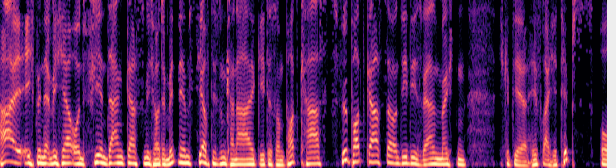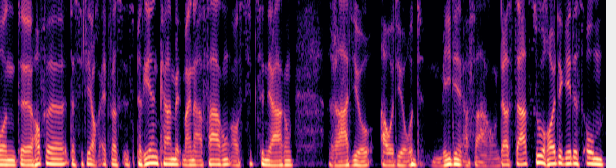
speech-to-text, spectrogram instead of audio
Hi, ich bin der Micha und vielen Dank, dass du mich heute mitnimmst. Hier auf diesem Kanal geht es um Podcasts für Podcaster und die, die es werden möchten. Ich gebe dir hilfreiche Tipps und äh, hoffe, dass ich dir auch etwas inspirieren kann mit meiner Erfahrung aus 17 Jahren Radio, Audio und Medienerfahrung. Das dazu. Heute geht es um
